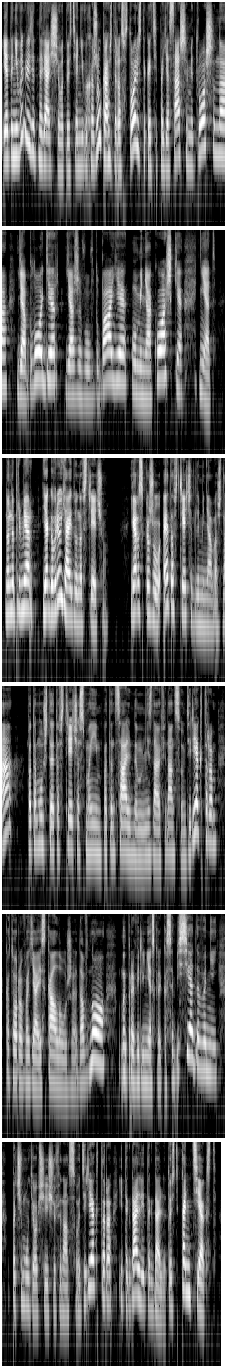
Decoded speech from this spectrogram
И это не выглядит навязчиво, то есть я не выхожу каждый раз в сторис, такая типа я Саша Митрошина, я блогер, я живу в Дубае, у меня кошки. Нет. Но, например, я говорю, я иду на встречу. Я расскажу, эта встреча для меня важна, потому что это встреча с моим потенциальным, не знаю, финансовым директором, которого я искала уже давно. Мы провели несколько собеседований, почему я вообще ищу финансового директора и так далее, и так далее. То есть контекст —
